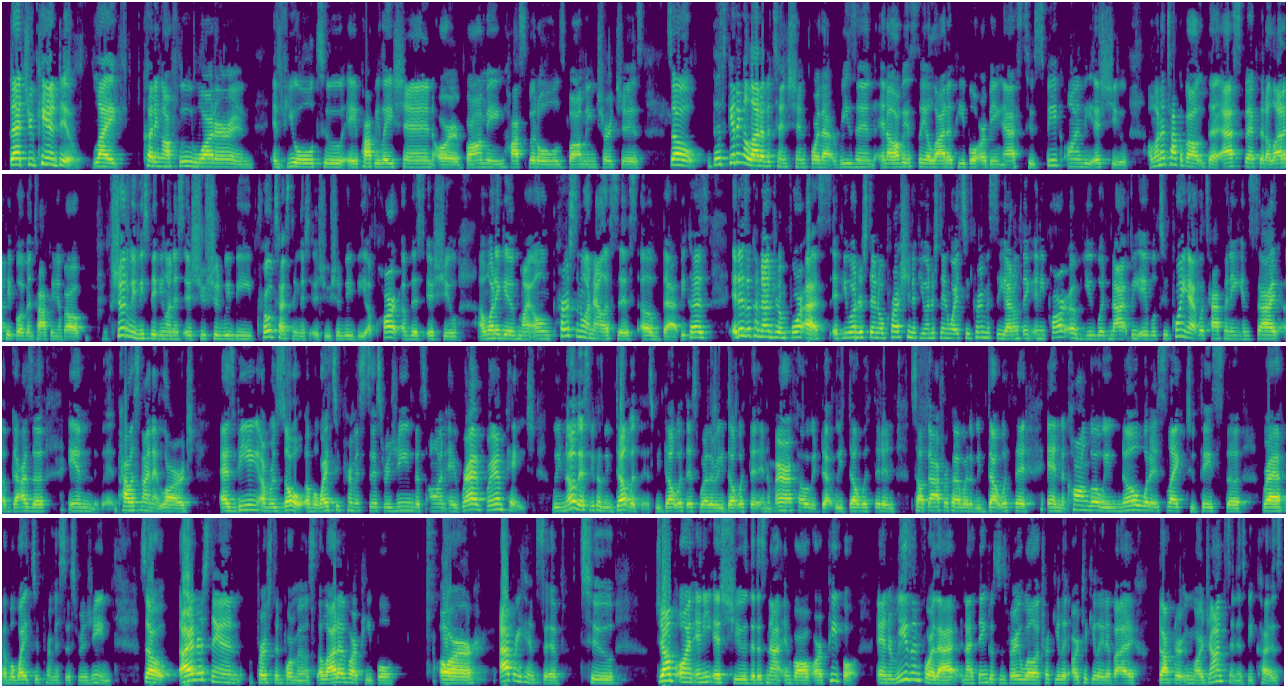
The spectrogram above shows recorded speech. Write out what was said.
that you can't do, like cutting off food, water, and and fuel to a population or bombing hospitals, bombing churches. So that's getting a lot of attention for that reason. And obviously, a lot of people are being asked to speak on the issue. I want to talk about the aspect that a lot of people have been talking about. Should we be speaking on this issue? Should we be protesting this issue? Should we be a part of this issue? I want to give my own personal analysis of that because it is a conundrum for us. If you understand oppression, if you understand white supremacy, I don't think any part of you would not be able to point at what's happening inside of Gaza and Palestine at large as being a result of a white supremacist regime that's on a rampage. We know this because we dealt with this. We dealt with this whether we dealt with it in America, we, de- we dealt with it in South Africa, whether we dealt with it in the Congo. We know what it's like to face the wrath of a white supremacist regime. So I understand, first and foremost, a lot of our people are apprehensive to jump on any issue that does not involve our people. And the reason for that, and I think this is very well articulate, articulated by Dr. Umar Johnson, is because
